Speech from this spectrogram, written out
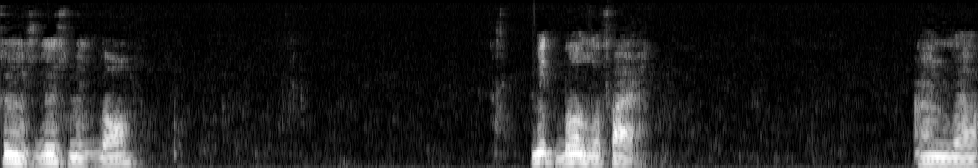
finish this meatball. Meatballs of fire. And uh,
